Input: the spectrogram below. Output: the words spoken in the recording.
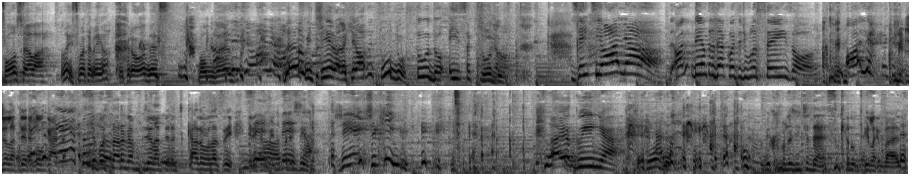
Fonso, olha lá. Lá em cima também, ó. Micro-ondas, bombando. Gente, olha. Não, mentira, olha aqui, ó. Tudo. Tudo, isso aqui. Tudo. Gente, olha! Olha dentro da coisa de vocês, ó. Olha! Minha geladeira Tem com que cada. tudo. Se mostraram minha geladeira de cada, eu falo assim. Ele Gente, realmente deixa. precisa. Gente, aqui! Ai, aguinha! Vi quando a gente desce, que eu não tenho lá embaixo.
